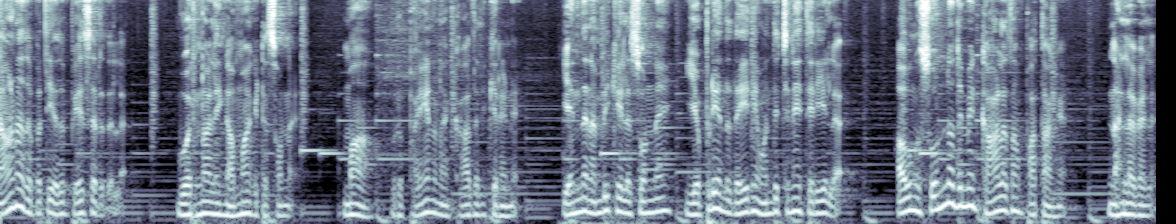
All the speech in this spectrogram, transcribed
நானும் அதை பற்றி எதுவும் பேசுறதில்ல. ஒரு நாள் எங்கள் அம்மா கிட்ட சொன்னேன் மா ஒரு பையனை நான் காதலிக்கிறேன்னு. எந்த நம்பிக்கையில் சொன்னேன்? எப்படி அந்த தைரியம் வந்துச்சுன்னே தெரியல. அவங்க சொன்னதுமே காலை தான் பார்த்தாங்க. நல்ல வேலை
